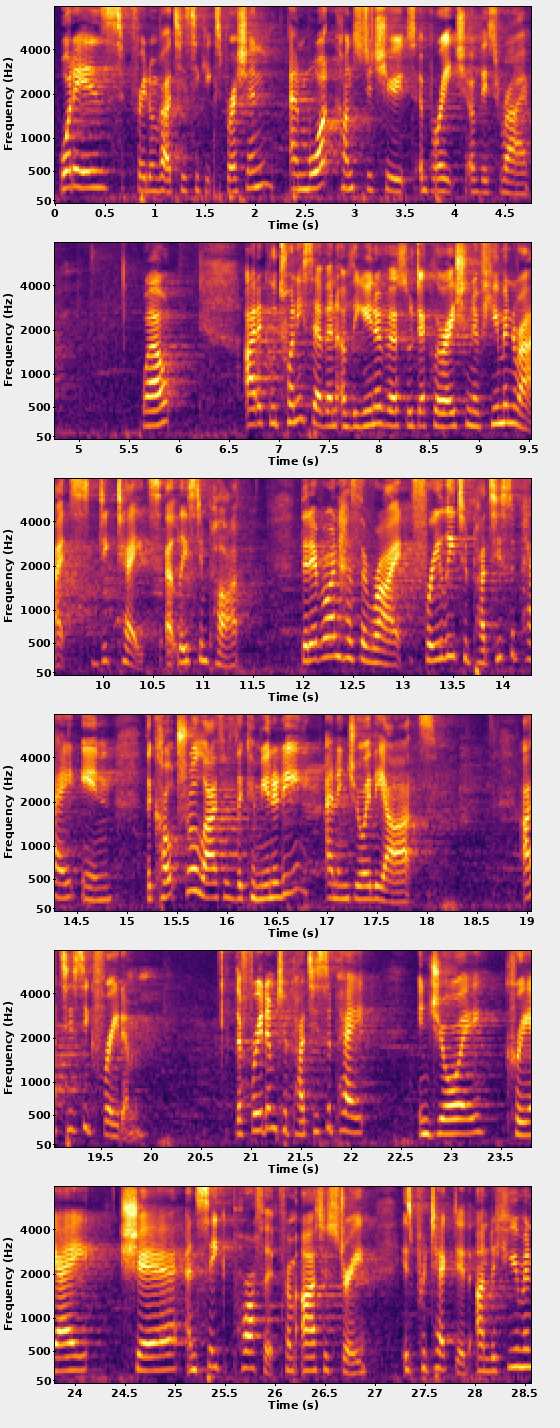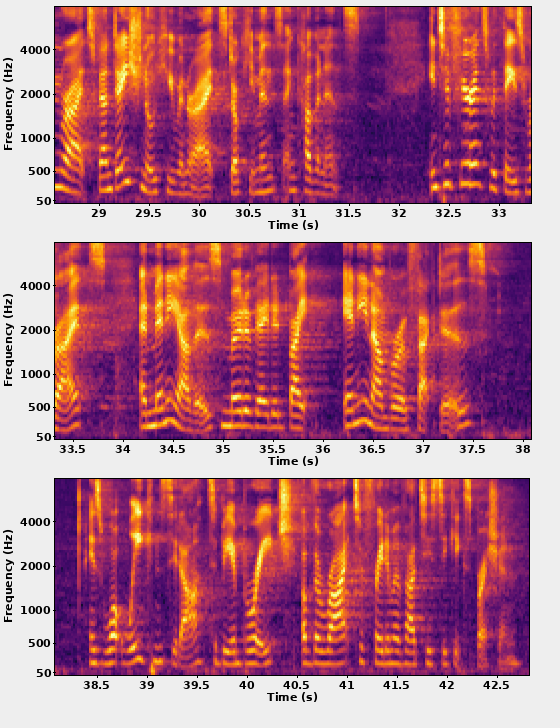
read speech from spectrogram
what is freedom of artistic expression and what constitutes a breach of this right? Well, Article 27 of the Universal Declaration of Human Rights dictates, at least in part, that everyone has the right freely to participate in the cultural life of the community and enjoy the arts. Artistic freedom, the freedom to participate, enjoy, create, share, and seek profit from artistry is protected under human rights, foundational human rights documents and covenants. Interference with these rights, and many others motivated by any number of factors, is what we consider to be a breach of the right to freedom of artistic expression.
